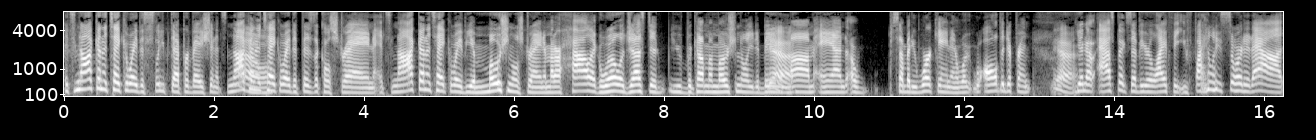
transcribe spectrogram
It's not going to take away the sleep deprivation. It's not going to take away the physical strain. It's not going to take away the emotional strain. No matter how like well adjusted you've become emotionally to being Yeah. a mom and a, somebody working and all the different yeah. you know aspects of your life that you finally sorted out.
